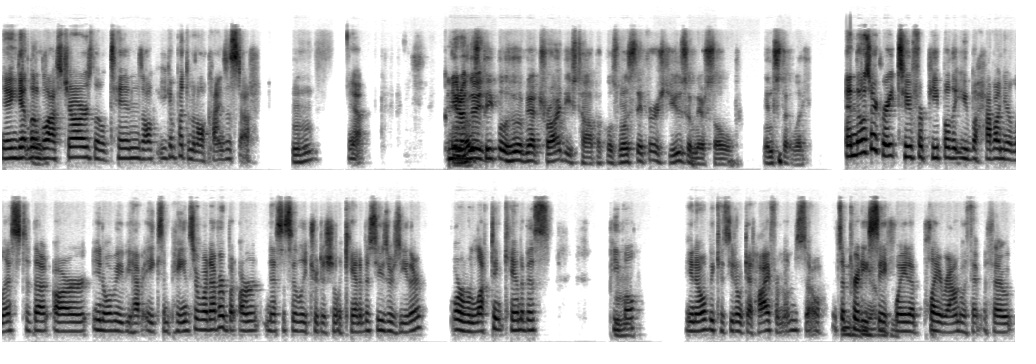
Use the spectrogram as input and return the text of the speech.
Yeah, you can get little Oh. glass jars, little tins, all you can put them in all kinds of stuff. Mhm. Yeah. And, you And know, most the- people who have not tried these topicals, once they first use them, they're sold instantly. And those are great too for people that you have on your list that are, you know, maybe have aches and pains or whatever, but aren't necessarily traditional cannabis users either, or reluctant cannabis people, you know, because you don't get high from them. So it's a Mhm, pretty yeah, safe way to play around with it without,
